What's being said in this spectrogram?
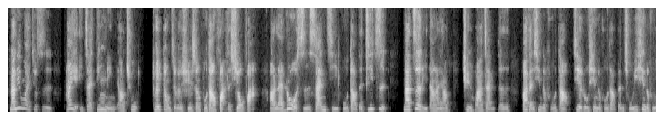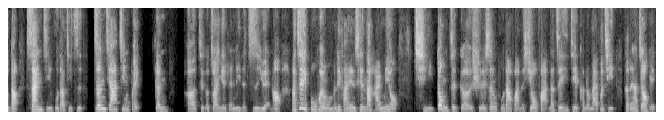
那另外就是他也一再叮咛要出。推动这个学生辅导法的修法啊，来落实三级辅导的机制。那这里当然要去发展的发展性的辅导、介入性的辅导跟处遇性的辅导三级辅导机制，增加经费跟呃这个专业人力的资源啊。那这一部分我们立法院现在还没有。启动这个学生辅导法的修法，那这一届可能来不及，可能要交给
